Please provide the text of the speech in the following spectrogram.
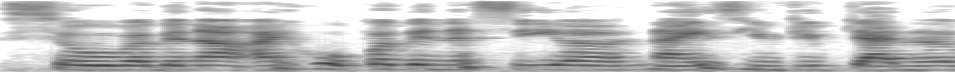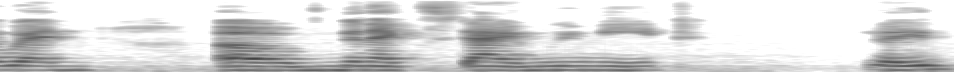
So we're gonna, I hope we're gonna see a nice YouTube channel when um, the next time we meet, right?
